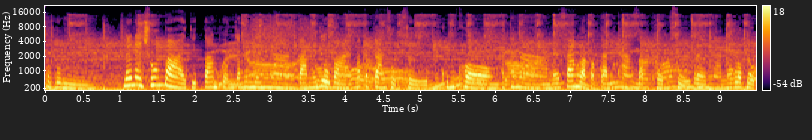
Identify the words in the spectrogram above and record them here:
ชบุรี และในช่วงบ่ายติดตามผลการดำเนินงานตามนโยบายมาตรการส่งเสริม คุ้มครอง พัฒนา และสร้างหลักประกันทางสังคมสู่แรงงานนอกระบบ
